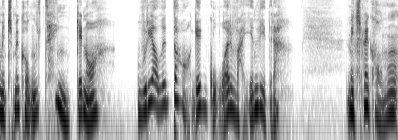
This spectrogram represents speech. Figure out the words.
Mitch McConnell tenker nå? Hvor i alle dager går veien videre? Mitch McConnell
